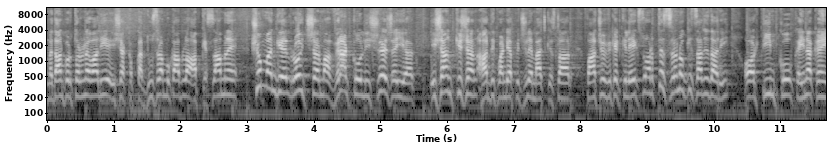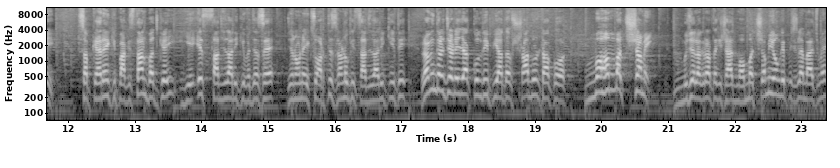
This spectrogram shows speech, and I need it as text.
मैदान पर उतरने वाली है, एशिया कप का दूसरा मुकाबला आपके सामने। शुभमन गिल, रोहित शर्मा, विराट कोहली, श्रेयस अय्यर ईशान किशन, हार्दिक पांड्या पिछले मैच के स्टार पाँचवें विकेट के लिए एक सौ अड़तीस रनों की साझेदारी और टीम को कहीं ना कहीं सब कह रहे हैं कि पाकिस्तान बच गई। ये इस साझेदारी की वजह से जिन्होंने 138 रनों की साझेदारी की थी। रविंद्र जडेजा, कुलदीप यादव, शार्दुल ठाकुर, मोहम्मद शमी। मुझे लग रहा था कि शायद मोहम्मद शमी होंगे पिछले मैच में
